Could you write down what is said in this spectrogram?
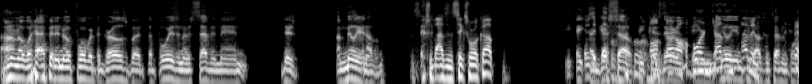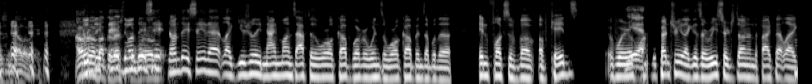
I don't know what happened in 04 with the girls, but the boys in 07, man, there's a million of them. 2006 World Cup. I, I guess so because there's all born in 2007. 2007 boys in Delaware. I don't, don't know about the rest don't of the they world. Say, don't they say that like usually nine months after the World Cup, whoever wins the World Cup ends up with a influx of of, of kids if we're yeah. the country? Like there's a research done on the fact that like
